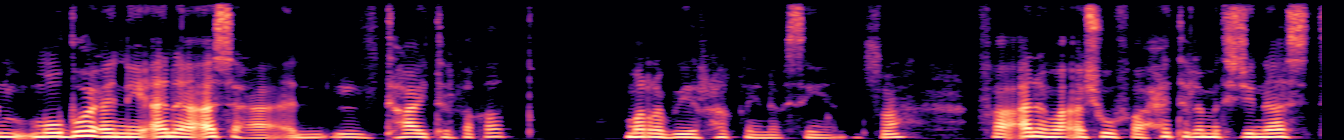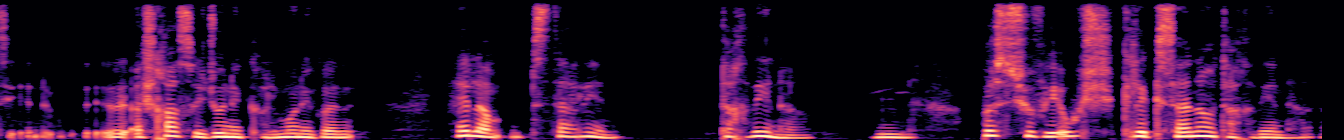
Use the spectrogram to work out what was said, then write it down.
الموضوع إني أنا أسعى ال title فقط مرة بيرهقني نفسيا. صح. فأنا ما أشوفها. حتى لما تجي ناس ت... اشخاص يجوني يكلموني يقولون هلا تستاهلين تاخذينها. بس شوفي وش كلك سنة وتاخذينها؟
